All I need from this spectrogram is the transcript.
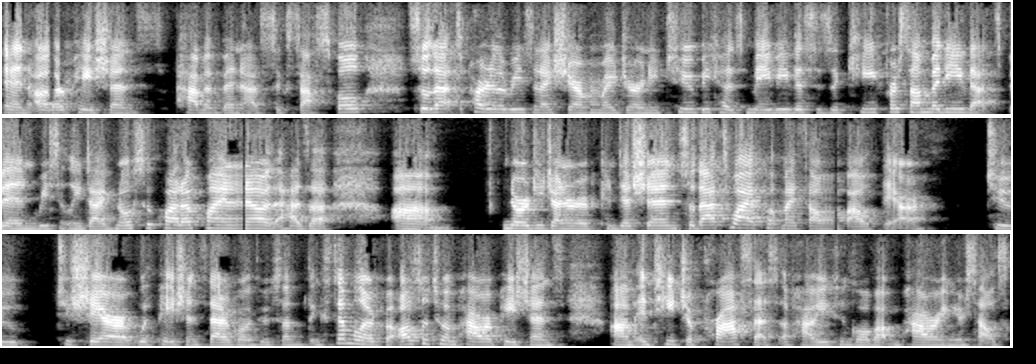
and other patients haven't been as successful. So that's part of the reason I share my journey too, because maybe this is a key for somebody that's been recently diagnosed with cauda equina that has a um, neurodegenerative condition. So that's why I put myself out there to to share with patients that are going through something similar, but also to empower patients um, and teach a process of how you can go about empowering yourselves.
